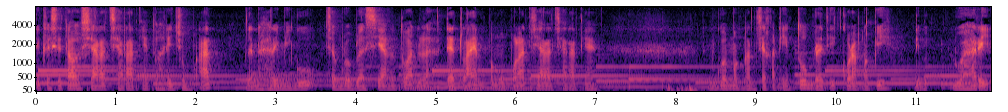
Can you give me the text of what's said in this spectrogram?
dikasih tahu syarat-syaratnya itu hari Jumat dan hari Minggu jam 12 siang itu adalah deadline pengumpulan syarat-syaratnya. Dan gue mengerjakan itu berarti kurang lebih di dua hari.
